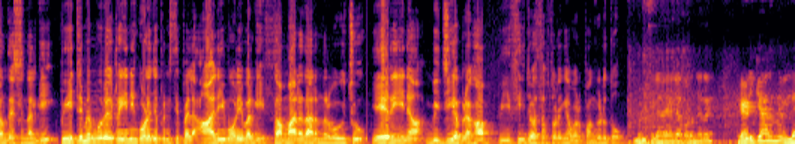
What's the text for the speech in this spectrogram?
സന്ദേശം നൽകി. P T memorial training college principal Alimoli Varghese സമ്മാനദാനം നിർവഹിച്ചു. A Reena Biji Abraham P C Joseph തുടങ്ങിയവർ പങ്കെടുത്തു. മനസ്സിലായല്ലോ പറഞ്ഞത്? പേടിക്കാനൊന്നുമില്ല.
